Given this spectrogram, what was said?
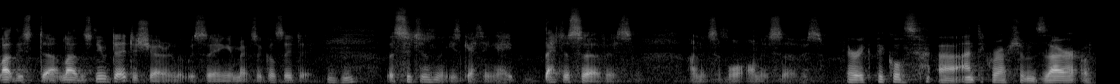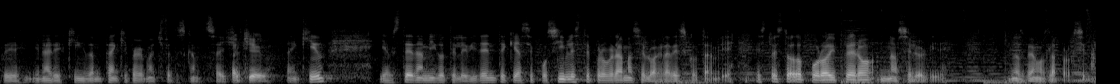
Like this, uh, like this new data sharing that we're seeing in Mexico City. Mm -hmm the citizen is getting a better service and it's a more honest service. Eric Pickles, uh, anti-corruption czar of the United Kingdom, thank you very much for this conversation. Thank you. Thank you. Y a usted, amigo televidente, que hace posible este programa, se lo agradezco también. Esto es todo por hoy, pero no se le olvide. Nos vemos la próxima.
